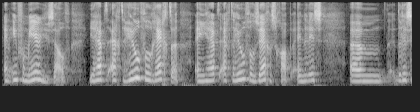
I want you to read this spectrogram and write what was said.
En informeer jezelf. Je hebt echt heel veel rechten. En je hebt echt heel veel zeggenschap. En er is, ehm, er is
